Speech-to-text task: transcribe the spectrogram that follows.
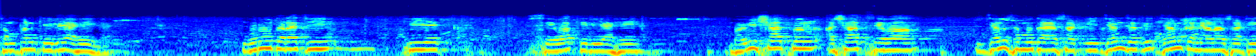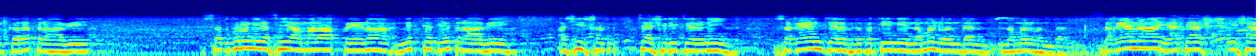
संपन्न केले आहे गुरुदराची ही एक सेवा केली आहे. भविष्यात पण अशाच सेवा जनसमुदायासाठी जनजग जनकल्याणासाठी करत राहावे. सद्गुरूंनी अशी आम्हाला प्रेरणा नित्य देत राहावे अशी सद्गुरूच्या श्रीचरणी सगळ्यांच्या वतीने नमन वंदन नमन वंदन सगळ्यांना ह्याच्या शुभेच्छा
